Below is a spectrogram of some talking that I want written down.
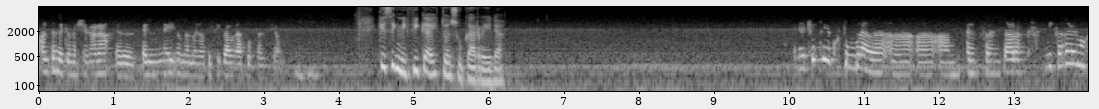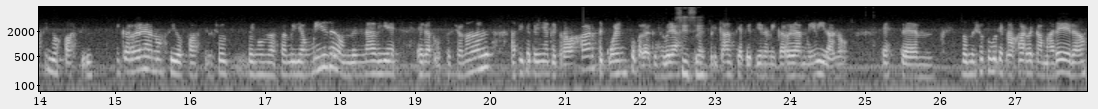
antes de que me llegara el, el mail donde me notificaban la suspensión. ¿Qué significa esto en su carrera? Eh, yo estoy acostumbrada a, enfrentar, mi carrera no ha sido fácil, mi carrera no ha sido fácil, yo vengo de una familia humilde donde nadie era profesional, así que tenía que trabajar, te cuento para que veas la explicancia que tiene mi carrera en mi vida, ¿no? Este, donde yo tuve que trabajar de camarera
